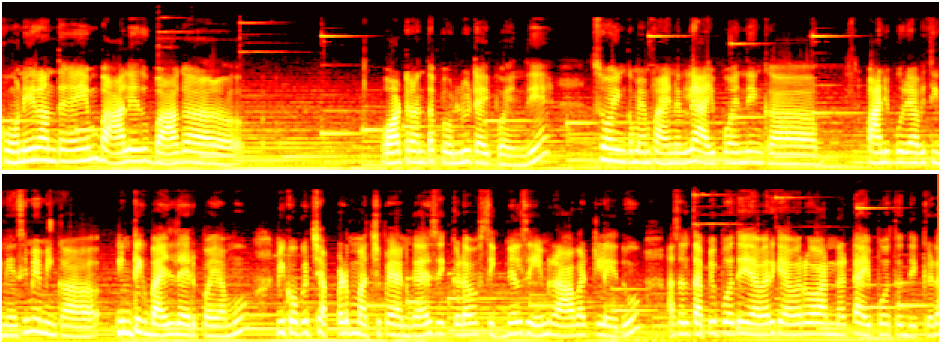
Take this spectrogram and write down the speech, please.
కోనేరు అంతగా ఏం బాగాలేదు బాగా వాటర్ అంతా పొల్యూట్ అయిపోయింది. సో ఇంకా మేము ఫైనల్లీ అయిపోయింది. ఇంకా పానీపూరి అవి తినేసి మేము ఇంకా ఇంటికి బయలుదేరిపోయాము. మీకు ఒకటి చెప్పడం మర్చిపోయాను గైస్ ఇక్కడ సిగ్నల్స్ ఏం రావట్లేదు. అసలు తప్పిపోతే ఎవరికి ఎవరో అన్నట్టు అయిపోతుంది ఇక్కడ.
